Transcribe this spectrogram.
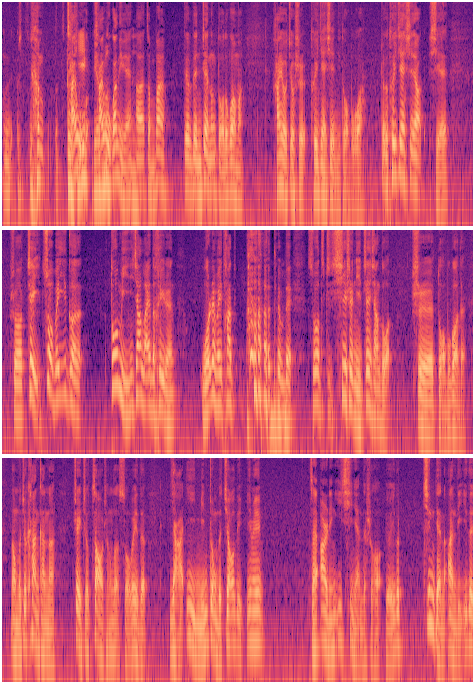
嗯 财务财务管理员啊，怎么办？对不对？你这能躲得过吗？还有就是推荐信，你躲不过。这个推荐信要写说，这作为一个多米尼加来的黑人，我认为他对不对？所有的其实你真想躲是躲不过的。那我们就看看呢，这就造成了所谓的亚裔民众的焦虑，因为在二零一七年的时候有一个经典的案例，一个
